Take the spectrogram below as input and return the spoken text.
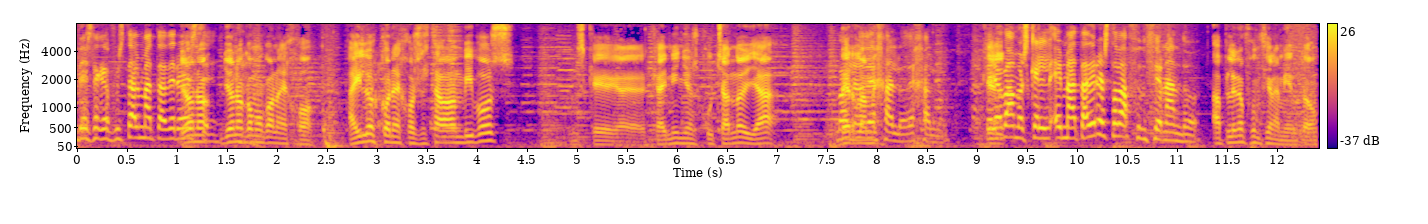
Desde que fuiste al matadero Yo este. no, yo no como conejo. Ahí los conejos estaban vivos. Es que, eh, que hay niños escuchando y ya bueno, verlo déjalo, déjalo. Pero vamos, que el, el matadero estaba funcionando. a pleno funcionamiento.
